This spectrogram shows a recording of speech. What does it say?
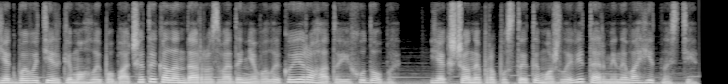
Якби ви тільки могли побачити календар розведення великої рогатої худоби, якщо не пропустити можливі терміни вагітності,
